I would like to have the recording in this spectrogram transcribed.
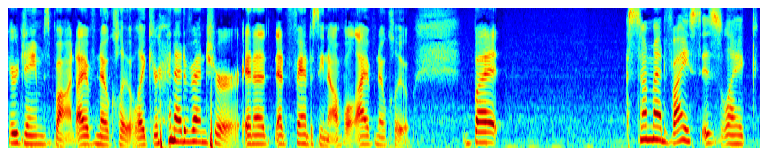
You're James Bond. I have no clue. Like you're an adventurer in a, a fantasy novel. I have no clue. But some advice is like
